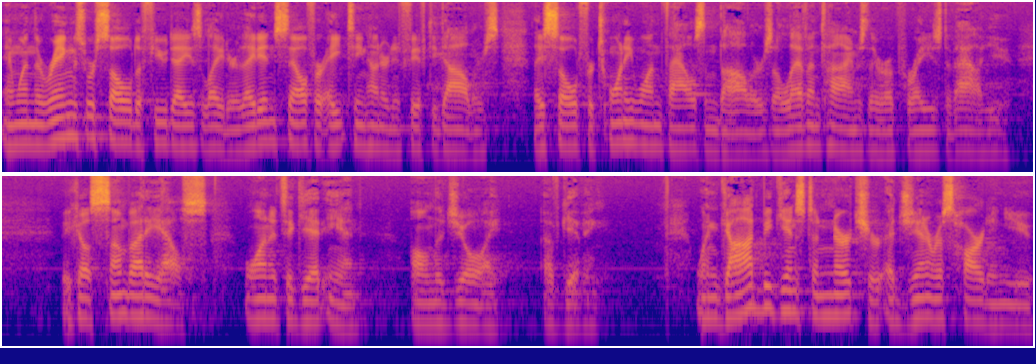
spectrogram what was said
And when the rings were sold a few days later, they didn't sell for $1,850. They sold for $21,000, 11 times their appraised value because somebody else wanted to get in on the joy of giving. When God begins to nurture a generous heart in you,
